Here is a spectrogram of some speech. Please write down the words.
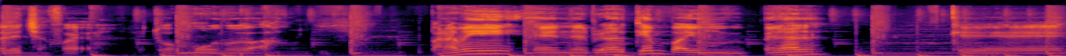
derecha fue, estuvo muy, muy bajo. Para mí, en el primer tiempo hay un penal que.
